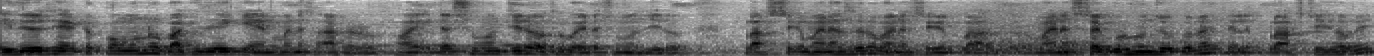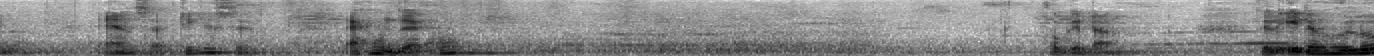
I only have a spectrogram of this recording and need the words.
এই দুটো থেকে একটা কমন বাকি থেকে এন মাইনাস আঠারো। হয় এটা সমান জিরো অথবা এটা সমান জিরো প্লাস থেকে মাইনাস জিরো মাইনাস থেকে প্লাস জিরো মাইনাসটা গ্রহণযোগ্য নয়, তাহলে প্লাসটাই হবে অ্যান্সার ঠিক আছে? এখন দেখো। ওকে ডান তাহলে এটা হলো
